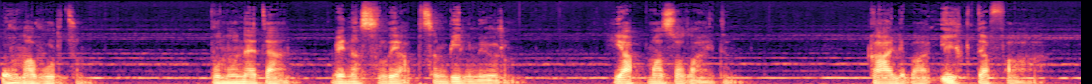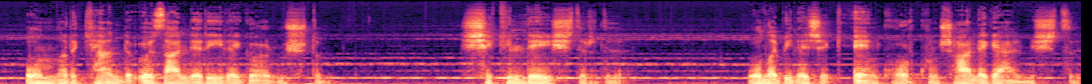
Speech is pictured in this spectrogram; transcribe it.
Ona vurdum. Bunu neden ve nasıl yaptım bilmiyorum. Yapmaz olaydım. Galiba ilk defa onları kendi özelleriyle görmüştüm. Şekil değiştirdi. Olabilecek en korkunç hale gelmişti.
